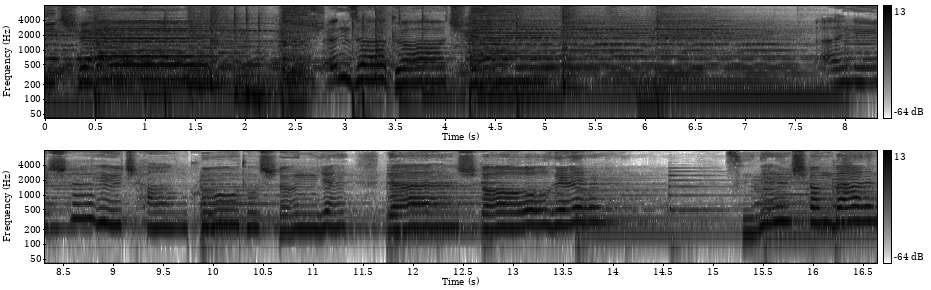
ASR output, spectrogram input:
一切，选择搁浅。生厌，难收敛，思念相伴，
